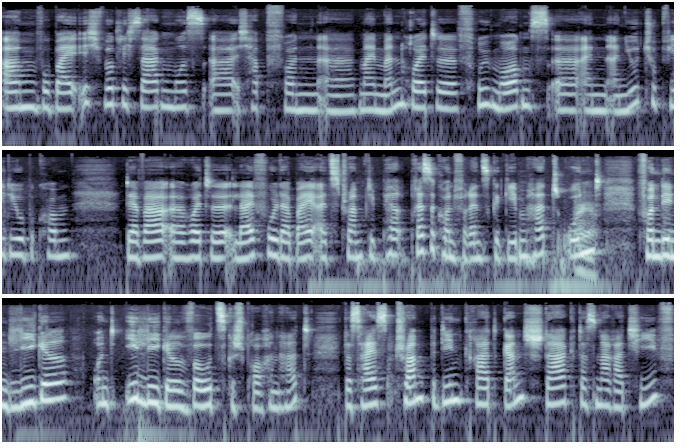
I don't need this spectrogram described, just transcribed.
Ähm, wobei ich wirklich sagen muss, äh, ich habe von äh, meinem Mann heute früh morgens äh, ein, ein YouTube-Video bekommen. Der war äh, heute live wohl dabei, als Trump die per Pressekonferenz gegeben hat und ja. von den Legal und Illegal Votes gesprochen hat. Das heißt, Trump bedient gerade ganz stark das Narrativ,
